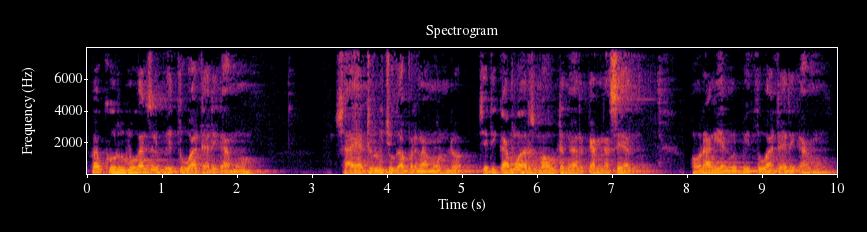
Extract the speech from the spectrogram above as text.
Sebab gurumu kan lebih tua dari kamu. Saya dulu juga pernah mondok. Jadi kamu harus mau dengarkan nasihat orang yang lebih tua dari kamu.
